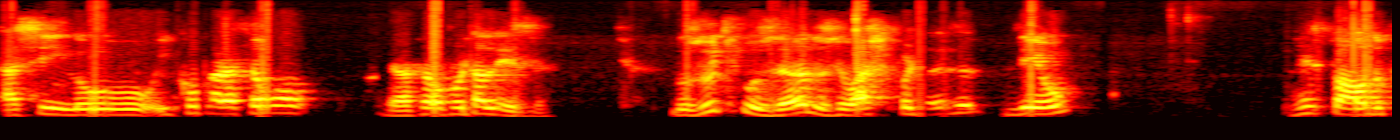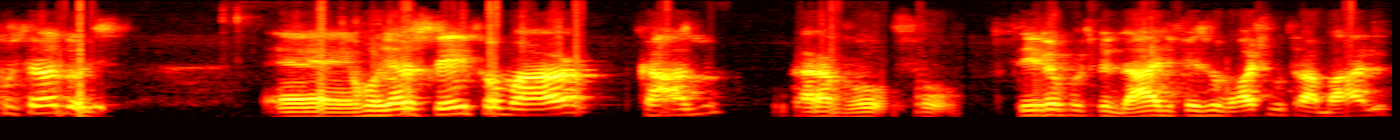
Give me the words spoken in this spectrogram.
assim, no, em comparação ao, em relação ao Fortaleza. Nos últimos anos, eu acho que o Fortaleza deu respaldo para os treinadores. É, o Rogério Ceni foi o maior caso, o cara teve a oportunidade, fez um ótimo trabalho.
